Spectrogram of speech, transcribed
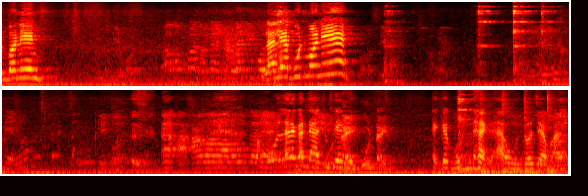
Good morning Laliya good morning good night એ કે ગુડ આ ઊંધો છે અમારો.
